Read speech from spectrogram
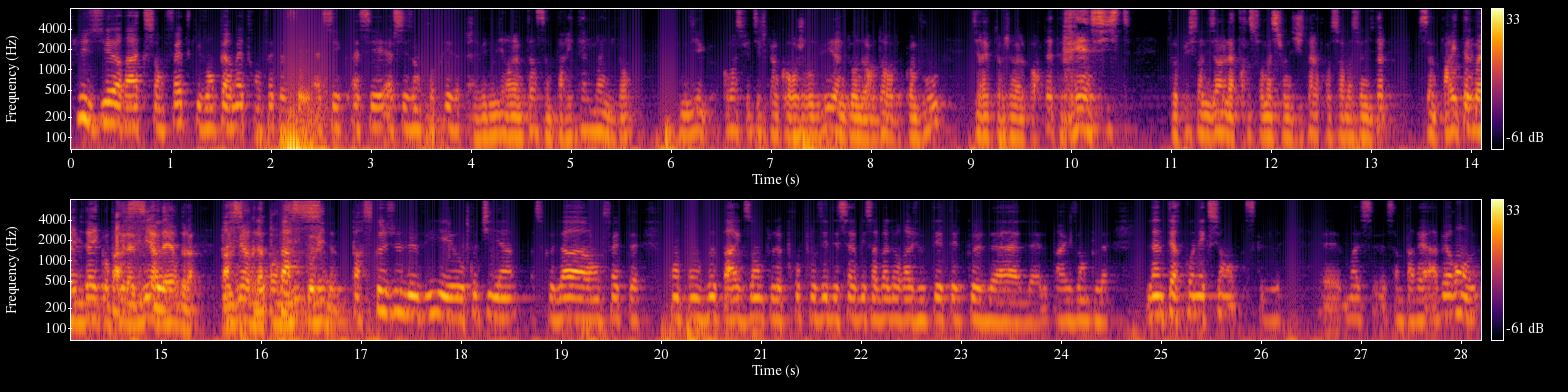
plusieurs axes en fait qui vont permettre en fait à ces, à ces, à ces, à ces entreprises. J'avais de dire en même temps, ça me paraît tellement évident. Je me dis comment se fait-il qu'encore aujourd'hui un donneur d'ordre comme vous, directeur général Portet, réinsiste plus en disant la transformation digitale, la transformation digitale, ça me paraît tellement évident, y compris la lumière d'ailleurs de la, lumière de la pandémie Covid. Parce que je le vis au quotidien. Parce que là, en fait, quand on veut, par exemple, proposer des services à valeur ajoutée tels que, par exemple, l'interconnexion, parce que euh, moi, ça me paraît aberrant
